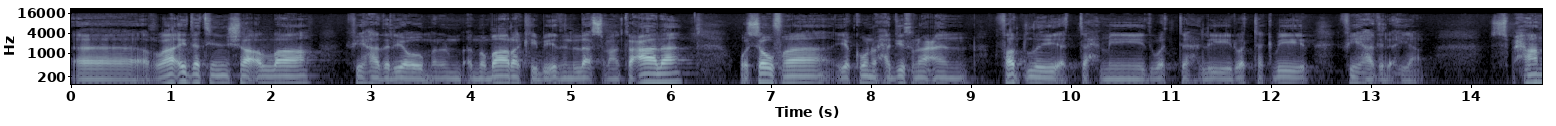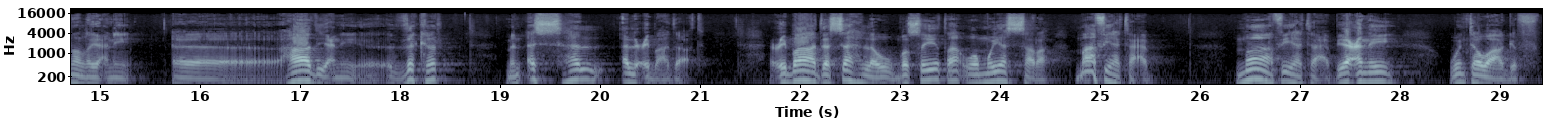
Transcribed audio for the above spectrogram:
آه، الرائدة إن شاء الله في هذا اليوم المبارك بإذن الله سبحانه وتعالى. وسوف يكون حديثنا عن فضل التحميد والتهليل والتكبير في هذه الأيام. سبحان الله يعني آه هذه يعني الذكر من أسهل العبادات. عبادة سهلة وبسيطة وميسرة. ما فيها تعب. ما فيها تعب. يعني وانت واقف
